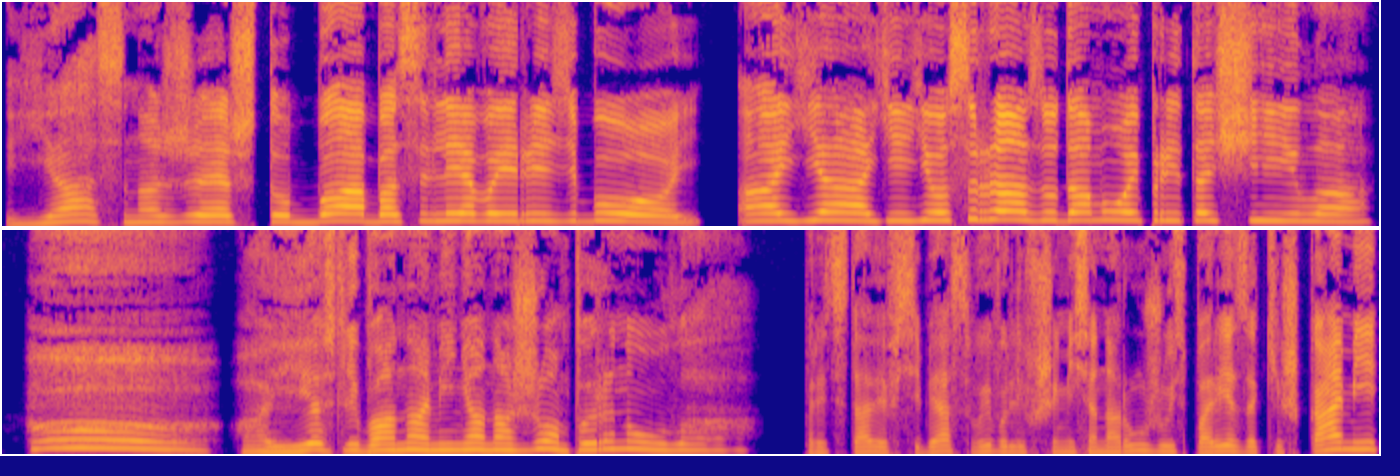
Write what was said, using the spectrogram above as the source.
Ясно же, что баба с левой резьбой, а я ее сразу домой притащила. А если бы она меня ножом пырнула? Представив себя с вывалившимися наружу из пореза кишками,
